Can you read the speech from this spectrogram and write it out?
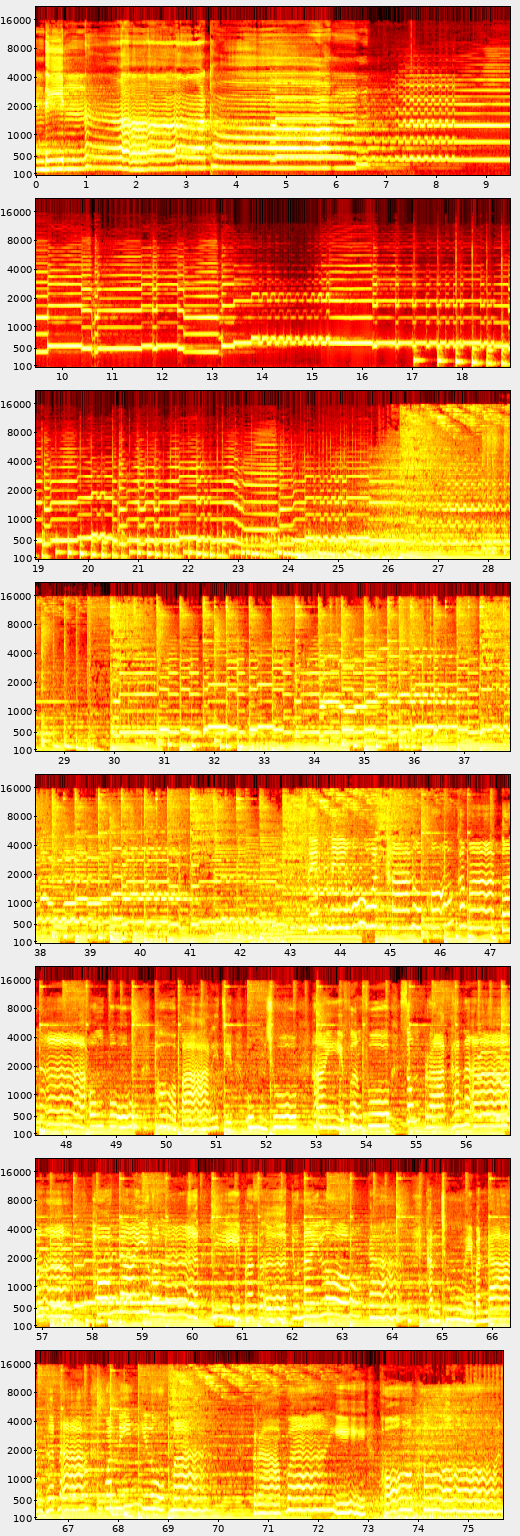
นดิน ปาริจิต อุ้มชู ให้เฟื่องฟู สมปรารถนาพรใดวันเลิศที่ประเสริฐอยู่ในโลกา ท่านช่วยบันดาลเถิดนา วันนี้ลูกมากราบไหว้ขอพร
